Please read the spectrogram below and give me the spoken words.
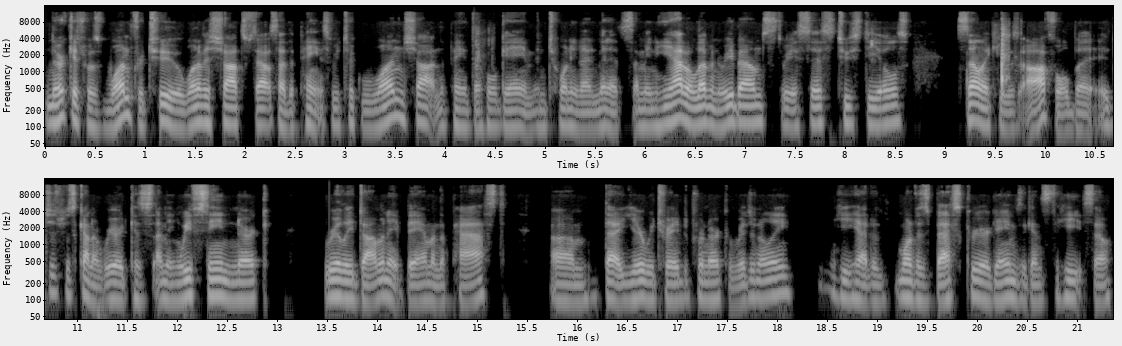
Nurkic was one for two. One of his shots was outside the paint, so we took one shot in the paint the whole game in 29 minutes. I mean, he had 11 rebounds, three assists, two steals. It's not like he was awful, but it just was kind of weird because I mean, we've seen Nurk really dominate Bam in the past. Um, that year we traded for Nurk originally, he had a, one of his best career games against the Heat. So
